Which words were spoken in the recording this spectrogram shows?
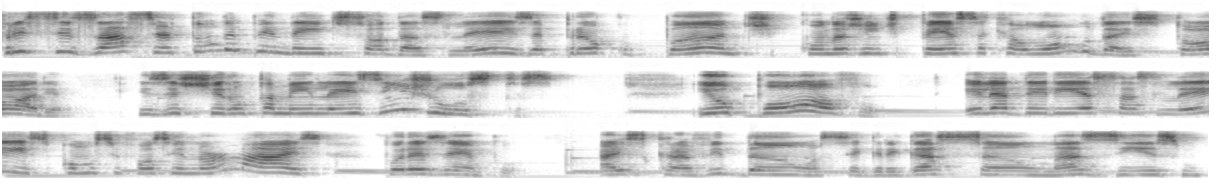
precisar ser tão dependente só das leis é preocupante quando a gente pensa que ao longo da história existiram também leis injustas. E o povo, ele aderia a essas leis como se fossem normais. Por exemplo, a escravidão, a segregação, o nazismo.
